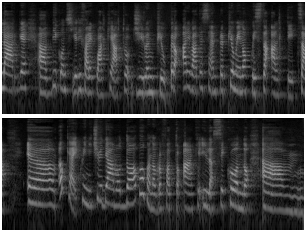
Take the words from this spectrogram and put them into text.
larghe eh, vi consiglio di fare qualche altro giro in più però arrivate sempre più o meno a questa altezza. Uh, ok quindi ci vediamo dopo quando avrò fatto anche il secondo um,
